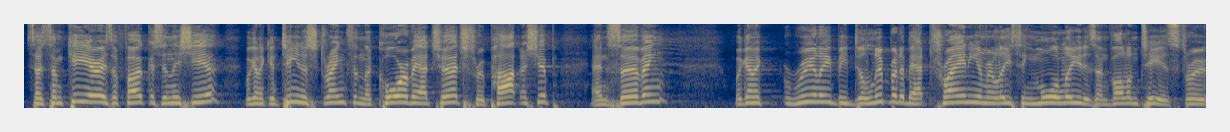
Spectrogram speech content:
So, some key areas of focus in this year we're going to continue to strengthen the core of our church through partnership and serving. We're going to really be deliberate about training and releasing more leaders and volunteers through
